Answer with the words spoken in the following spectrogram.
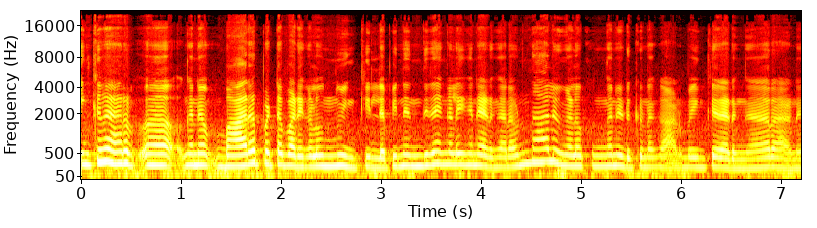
എനിക്ക് വേറെ ഇങ്ങനെ ഭാരപ്പെട്ട പണികളൊന്നും എനിക്കില്ല. പിന്നെ എന്തിനാ നിങ്ങൾ നിങ്ങളിങ്ങനെ ഇടങ്ങാറാണ് എന്നാലും നിങ്ങളൊക്കെ ഇങ്ങനെ എടുക്കണ കാണുമ്പോൾ എനിക്ക് ഇടങ്ങാറാണ്.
